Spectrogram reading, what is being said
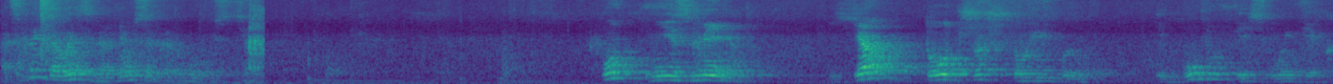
А теперь давайте вернемся к этому стиху. Он неизменен. Я тот же, что и был, и буду весь мой век.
